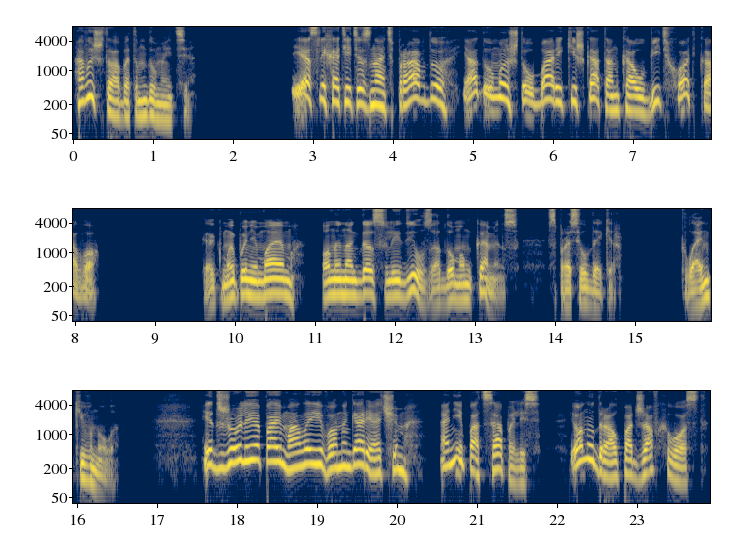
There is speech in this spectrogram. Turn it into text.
А вы что об этом думаете?» «Если хотите знать правду, я думаю, что у Барри кишка тонка убить хоть кого». «Как мы понимаем, он иногда следил за домом Каменс?» — спросил Деккер. Клайн кивнула. «И Джулия поймала его на горячем. Они подцапались, и он удрал, поджав хвост».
